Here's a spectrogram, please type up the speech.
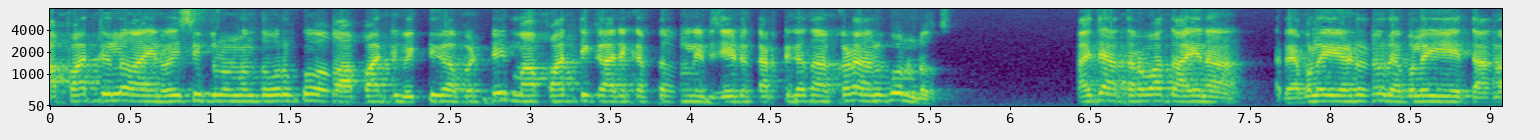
ఆ పార్టీలో ఆయన వైసీపీలో ఉన్నంత వరకు ఆ పార్టీ వ్యక్తి కాబట్టి మా పార్టీ కార్యకర్తలను ఇది చేయడం కరెక్ట్ కదా అక్కడ అనుకుని ఉండొచ్చు. అయితే ఆ తర్వాత ఆయన రెబల్ అయ్యాడు రెబల్ అయ్యి తన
